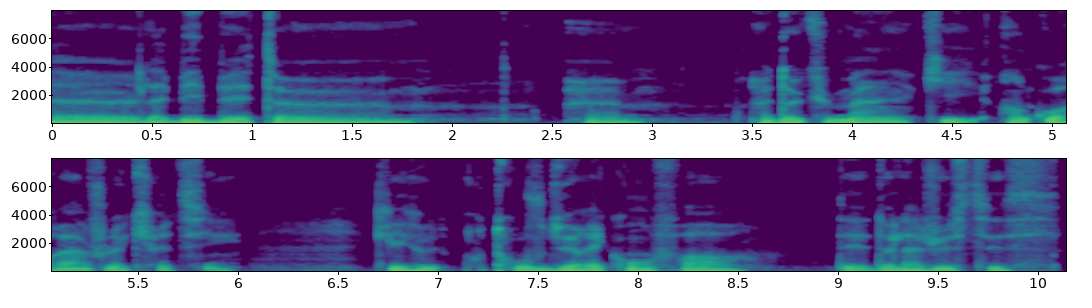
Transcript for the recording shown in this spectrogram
euh, la Bible est un, un document qui encourage le chrétien, qui retrouve du réconfort, de, la justice.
